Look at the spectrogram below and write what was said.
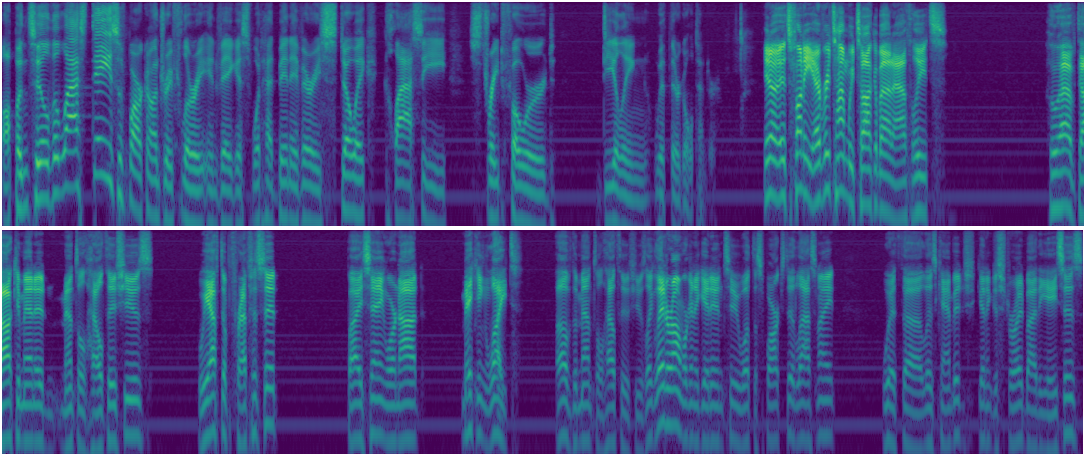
up until the last days of Marc Andre Fleury in Vegas, what had been a very stoic, classy, straightforward dealing with their goaltender. You know, it's funny. Every time we talk about athletes, who have documented mental health issues, we have to preface it by saying we're not making light of the mental health issues. Like later on, we're going to get into what the Sparks did last night with uh, Liz Cambage getting destroyed by the Aces.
